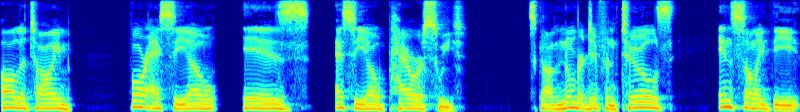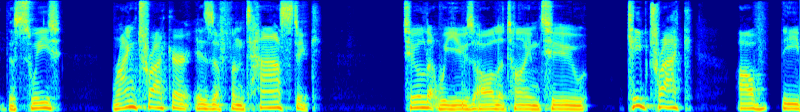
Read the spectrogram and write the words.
all the time for SEO is SEO Power Suite. It's got a number of different tools inside the, the suite. Rank Tracker is a fantastic tool that we use all the time to keep track of the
